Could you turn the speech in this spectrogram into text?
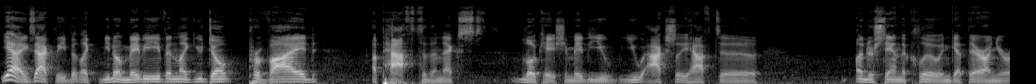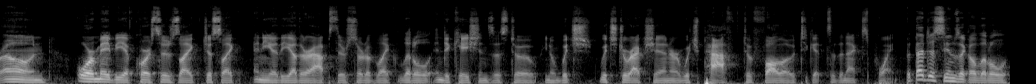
Yeah, exactly. But like you know, maybe even like you don't provide a path to the next location. Maybe you you actually have to understand the clue and get there on your own. Or maybe, of course, there's like just like any of the other apps. There's sort of like little indications as to you know which which direction or which path to follow to get to the next point. But that just seems like a little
